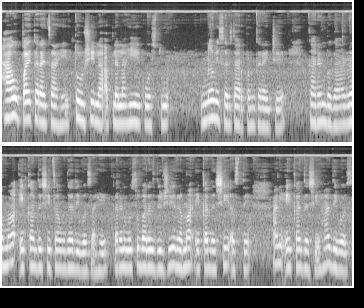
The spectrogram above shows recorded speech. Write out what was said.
हा उपाय करायचा आहे. तुळशीला आपल्याला ही एक वस्तू न विसरता अर्पण करायची आहे. कारण बघा रमा एकादशीचा उद्या दिवस आहे. कारण वसुबारस दिवशी रमा एकादशी असते आणि एकादशी हा दिवस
